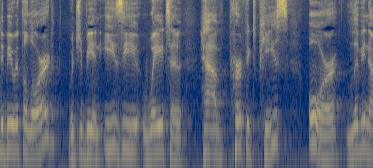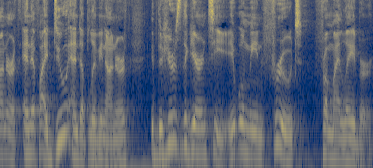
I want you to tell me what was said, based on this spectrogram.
to be with the Lord, which would be an easy way to have perfect peace, or living on earth. And if I do end up living on earth, here's the guarantee it will mean fruit from my labor.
